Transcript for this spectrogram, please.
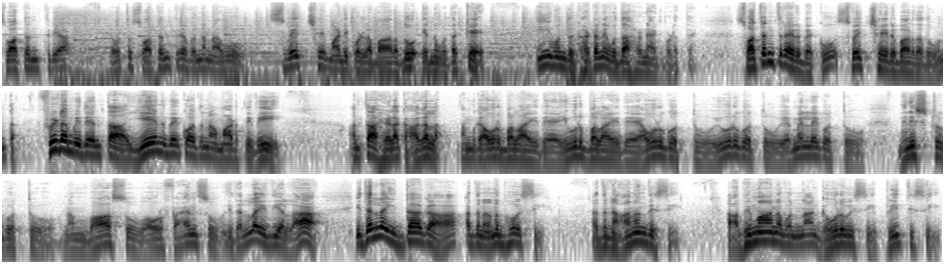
ಸ್ವಾತಂತ್ರ್ಯ, ಯಾವತ್ತು ಸ್ವಾತಂತ್ರ್ಯವನ್ನು ನಾವು ಸ್ವೇಚ್ಛೆ ಮಾಡಿಕೊಳ್ಳಬಾರದು ಎನ್ನುವುದಕ್ಕೆ ಈ ಒಂದು ಘಟನೆ ಉದಾಹರಣೆ ಆಗಿಬಿಡುತ್ತೆ. ಸ್ವಾತಂತ್ರ್ಯ ಇರಬೇಕು, ಸ್ವೇಚ್ಛೆ ಇರಬಾರ್ದು ಅಂತ. ಫ್ರೀಡಮ್ ಇದೆ ಅಂತ ಏನು ಬೇಕೋ ಅದನ್ನು ನಾವು ಮಾಡ್ತೀವಿ ಅಂತ ಹೇಳೋಕ್ಕಾಗಲ್ಲ. ನಮಗೆ ಅವ್ರ ಬಲ ಇದೆ, ಇವ್ರ ಬಲ ಇದೆ, ಅವ್ರು ಗೊತ್ತು, ಇವ್ರು ಗೊತ್ತು, ಎಂ ಎಲ್ ಎ ಗೊತ್ತು, ಮಿನಿಸ್ಟ್ರು ಗೊತ್ತು ನಮ್ಮ ಬಾಸು, ಅವ್ರ ಫ್ಯಾನ್ಸು, ಇದೆಲ್ಲ ಇದೆಯಲ್ಲ, ಇದೆಲ್ಲ ಇದ್ದಾಗ ಅದನ್ನು ಅನುಭವಿಸಿ, ಅದನ್ನು ಆನಂದಿಸಿ ಅಭಿಮಾನವನ್ನು ಗೌರವಿಸಿ, ಪ್ರೀತಿಸಿ,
